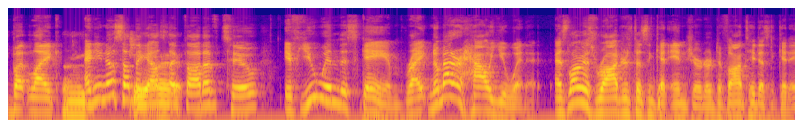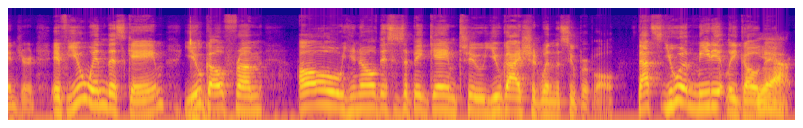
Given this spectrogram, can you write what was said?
But like, and you know something else I thought of too? if you win this game, right, no matter how you win it, as long as Rodgers doesn't get injured or Davante doesn't get injured, if you win this game, you go from, oh, you know, this is a big game too. you guys should win the Super Bowl. That's you immediately go yeah. there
